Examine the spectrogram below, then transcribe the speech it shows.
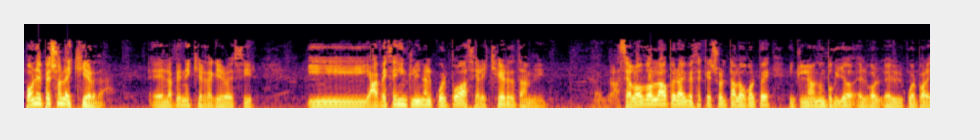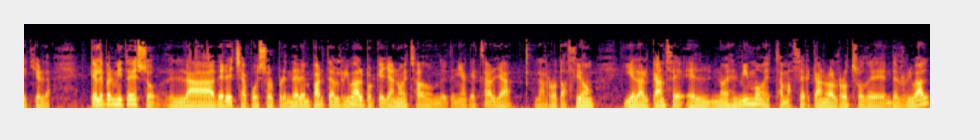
Pone peso en la izquierda, en la pierna izquierda quiero decir, y a veces inclina el cuerpo hacia la izquierda también. Hacia los dos lados, pero hay veces que suelta los golpes inclinando un poquillo el, el cuerpo a la izquierda. ¿Qué le permite eso? La derecha, pues sorprender en parte al rival porque ya no está donde tenía que estar, ya la rotación y el alcance él no es el mismo, está más cercano al rostro del rival.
